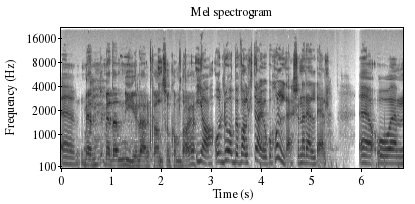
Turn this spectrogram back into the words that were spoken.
um, Med, med den nye læreplanen som kom da, ja. Ja, og da valgte de å beholde generell del. Uh, og um,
